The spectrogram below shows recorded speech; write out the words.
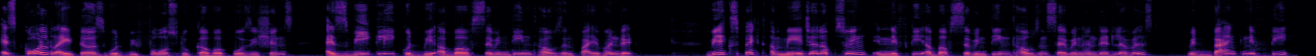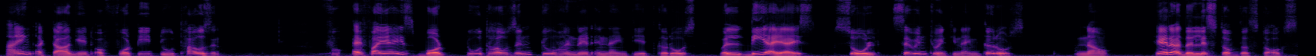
as call writers would be forced to cover positions as weekly could be above 17,500. We expect a major upswing in Nifty above 17,700 levels with Bank Nifty eyeing a target of 42,000. FIIs bought 2,298 crores while DIIs sold 729 crores. Now, here are the list of the stocks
